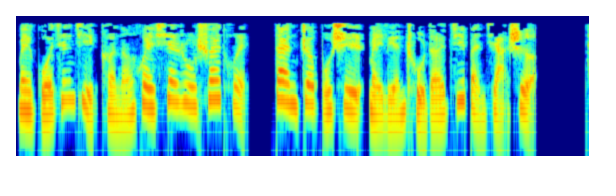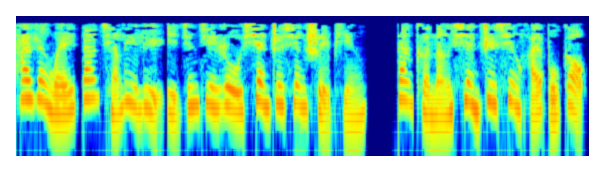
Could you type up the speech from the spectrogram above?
美国经济可能会陷入衰退，但这不是美联储的基本假设。他认为当前利率已经进入限制性水平，但可能限制性还不够。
